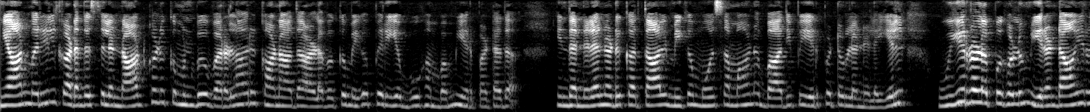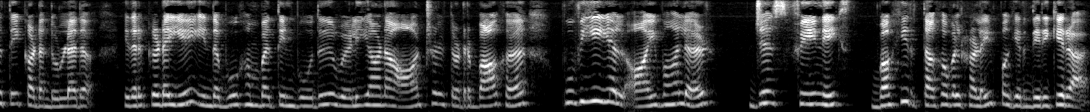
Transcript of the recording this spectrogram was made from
மியான்மரில் கடந்த சில நாட்களுக்கு முன்பு வரலாறு காணாத அளவுக்கு மிகப்பெரிய பூகம்பம் ஏற்பட்டது. இந்த நிலநடுக்கத்தால் மிக மோசமான பாதிப்பு ஏற்பட்டுள்ள நிலையில் உயிரிழப்புகளும் இரண்டாயிரத்தை கடந்துள்ளது. இதற்கிடையே இந்த பூகம்பத்தின் போது வெளியான ஆற்றல் தொடர்பாக புவியியல் ஆய்வாளர் ஜெஸ் ஃபீனிக்ஸ் பகிர் தகவல்களை பகிர்ந்திருக்கிறார்.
